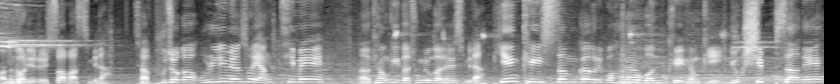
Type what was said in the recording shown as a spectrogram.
원거리를 쏴봤습니다. 자 부저가 울리면서 양 팀의 어, 경기가 종료가 됐습니다. BNK 썸과 그리고 하나 원큐의 경기 64 대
